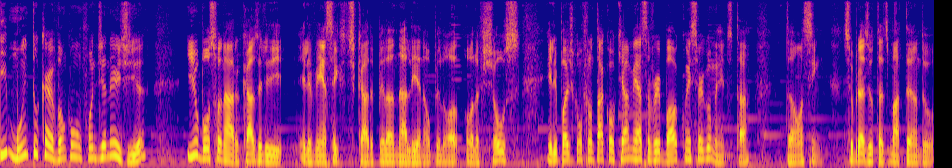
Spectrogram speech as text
e muito carvão como fonte de energia e o Bolsonaro, caso ele, ele venha a ser criticado pela Ana Lena ou pelo Olaf Scholz, ele pode confrontar qualquer ameaça verbal com esse argumento, tá? Então, assim, se o Brasil está desmatando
